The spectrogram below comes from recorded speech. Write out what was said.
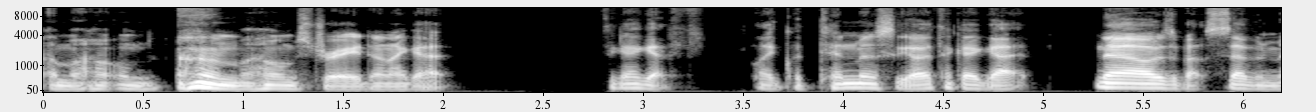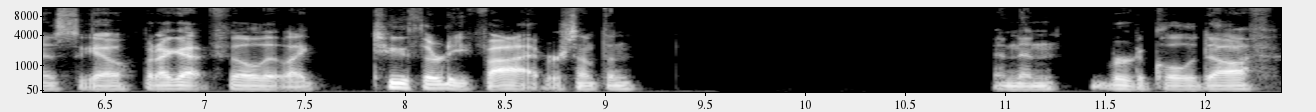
a Mahomes, Mahomes trade and I got, I think I got like with 10 minutes ago, I think I got, no, it was about seven minutes ago, but I got filled at like 235 or something and then vertical it off.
